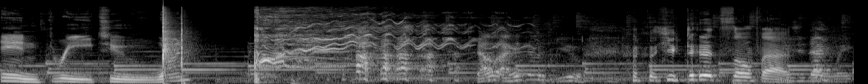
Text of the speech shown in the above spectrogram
In three, two, one. That was, I think that was you. you did it so fast. Did that wait.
